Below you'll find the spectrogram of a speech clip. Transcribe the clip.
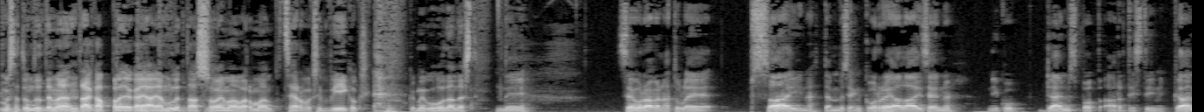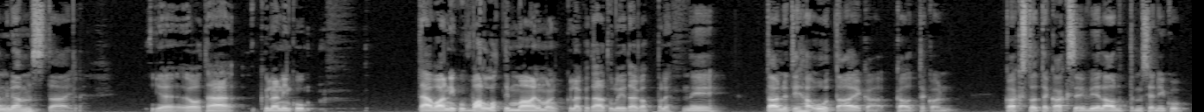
musta tuntuu, että tämä, tämä kappale, joka jää mulle taas soimaan varmaan seuraavaksi viikoksi, kun me puhutaan tästä. Niin. Seuraavana tulee Psyn, tämmöisen korealaisen niin dance pop artistin Gangnam Style. Ja joo, tämä kyllä niinku, tämä vaan niinku vallotti maailman, kyllä kun tämä tuli tämä kappale. Niin. Tämä on nyt ihan uutta aikaa kautta, kun 2002 ei vielä ollut tämmöisiä niinku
